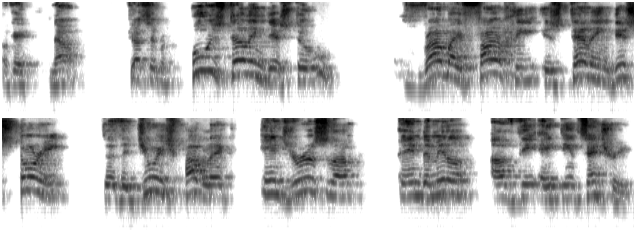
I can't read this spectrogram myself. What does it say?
Okay, now, just who is telling this to? Rabbi Farhi is telling this story to the Jewish public in Jerusalem in the middle of the 18th century.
